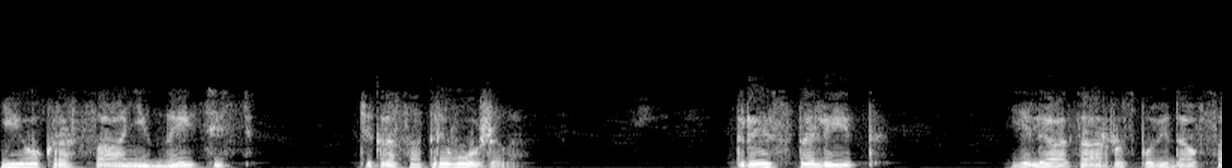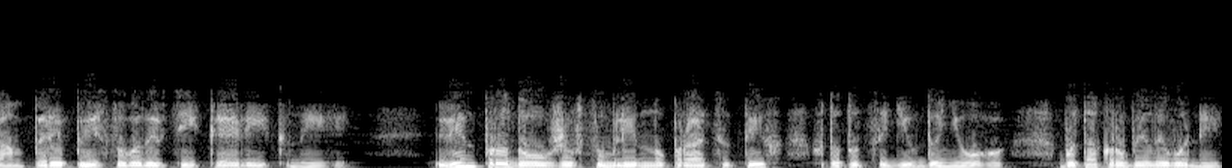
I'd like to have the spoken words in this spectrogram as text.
ні його краса, ні ницість. Чи краса тривожила? Триста літ, Єліазар розповідав сам, переписували в цій келії книги. Він продовжив сумлінну працю тих, хто тут сидів до нього, бо так робили вони,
